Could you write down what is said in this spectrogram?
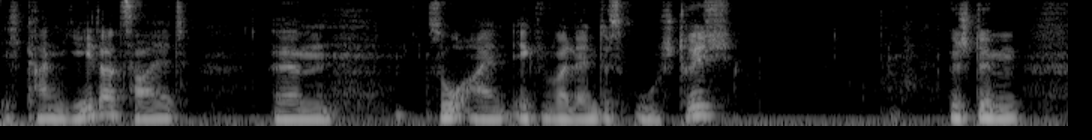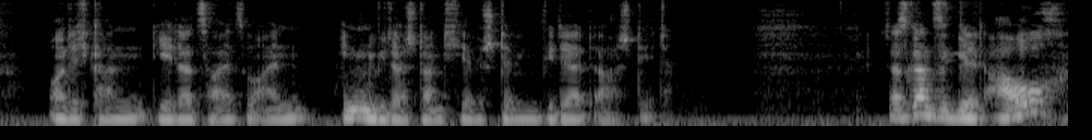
Ich kann jederzeit ähm, so ein äquivalentes U' bestimmen und ich kann jederzeit so einen Innenwiderstand hier bestimmen, wie der da steht. Das Ganze gilt auch,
